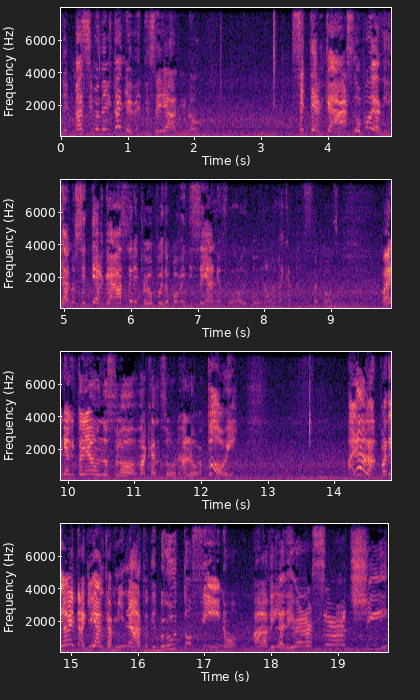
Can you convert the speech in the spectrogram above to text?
Il massimo dell'Italia è 26 anni, no? 7 ergastoli, poi gli danno 7 ergastoli, però poi dopo 26 anni è fuori. Poi non ho mai capito questa cosa. Bene, ritorniamo al nostro vacanzone. Allora, poi allora, praticamente abbiamo camminato di brutto fino alla villa dei Versace.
